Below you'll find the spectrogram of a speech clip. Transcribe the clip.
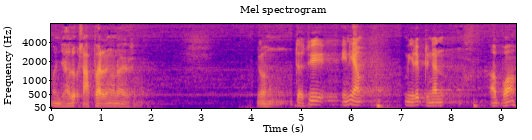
Menjaluk sabar ngono Ya, jadi ini yang mirip dengan apa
